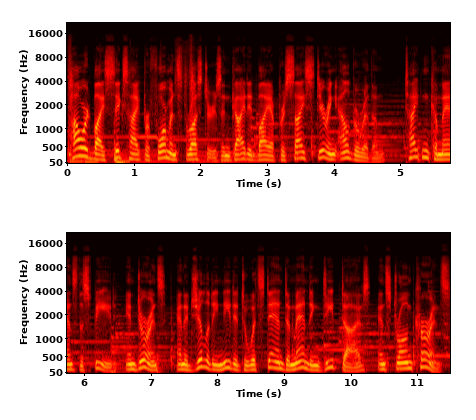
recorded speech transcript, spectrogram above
Powered by six high-performance thrusters and guided by a precise steering algorithm, Titan commands the speed, endurance, and agility needed to withstand demanding deep dives and strong currents.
